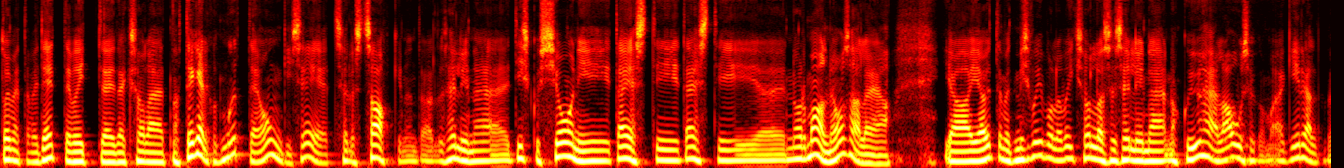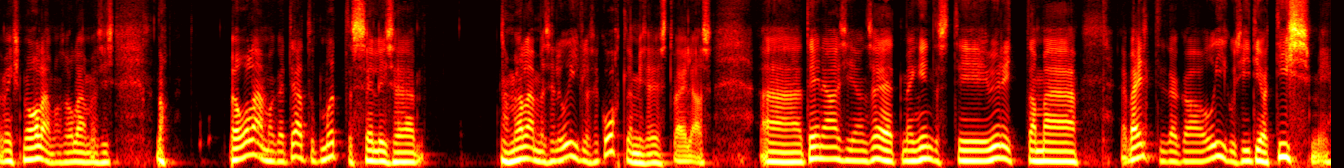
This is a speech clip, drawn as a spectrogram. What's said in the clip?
toimetavaid ettevõtjaid, eks ole, et noh, tegelikult mõte ongi see, et sellest saabki nõnda öelda selline diskussiooni täiesti, täiesti äh, normaalne osaleja. ja, ja ütleme, et mis võib-olla võiks olla see selline noh, kui ühe lausega on vaja kirjeldada, miks me olemas oleme, siis noh, me oleme ka teatud mõttes sellise noh, me oleme selle õiglase kohtlemise eest väljas. Äh, teine asi on see, et me kindlasti üritame vältida ka õigusidiotismi,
